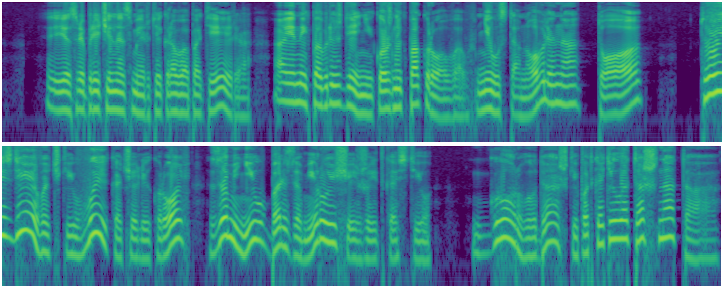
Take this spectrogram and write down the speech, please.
Если причина смерти кровопотеря, а иных повреждений кожных покровов не установлена, то... То есть девочки выкачали кровь, заменив бальзамирующей жидкостью. К горлу Дашки подкатила тошнота.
